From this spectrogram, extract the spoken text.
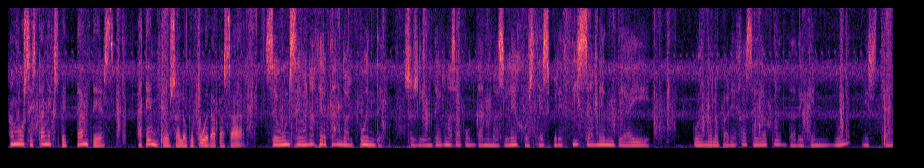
Ambos están expectantes, atentos a lo que pueda pasar. Según se van acercando al puente, sus linternas apuntan más lejos y es precisamente ahí cuando la pareja se da cuenta de que no está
